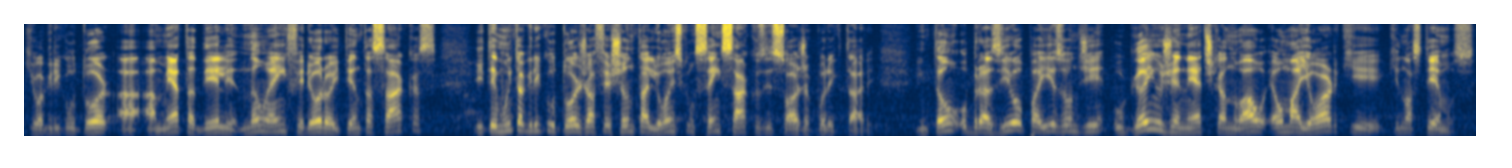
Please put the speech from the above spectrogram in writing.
que o agricultor, a, a meta dele não é inferior a 80 sacas e tem muito agricultor já fechando talhões com 100 sacos de soja por hectare. Então, o Brasil é o país onde o ganho genético anual é o maior que, que nós temos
